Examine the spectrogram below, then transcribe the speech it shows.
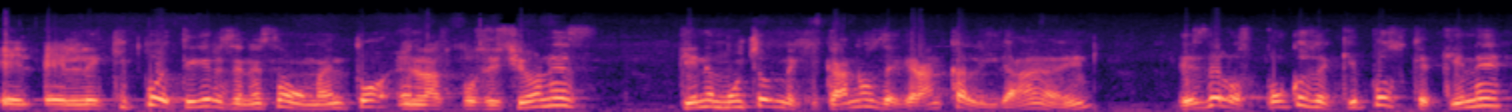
el, equipo de Tigres en este momento, en las posiciones, tiene muchos mexicanos de gran calidad. ¿eh? Es de los pocos equipos que tiene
